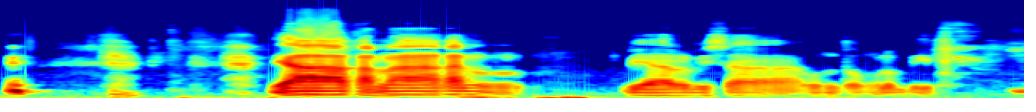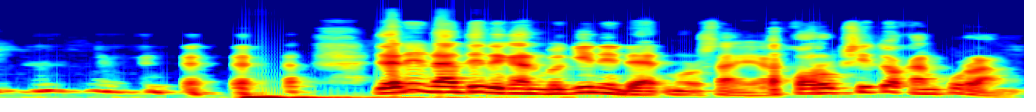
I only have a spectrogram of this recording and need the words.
ya karena kan biar bisa untung lebih. Jadi nanti dengan begini, Dad, menurut saya, korupsi itu akan kurang.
